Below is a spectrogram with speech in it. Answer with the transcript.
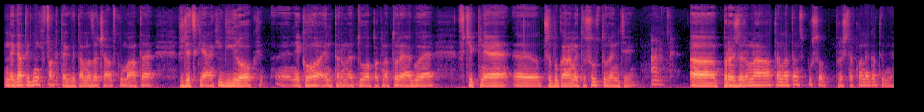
negativních faktech. Vy tam na začátku máte vždycky nějaký výrok eh, někoho na internetu a pak na to reaguje vtipně. Eh, předpokládám, že to jsou studenti. Ano. A proč zrovna tenhle ten způsob? Proč takhle negativně?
